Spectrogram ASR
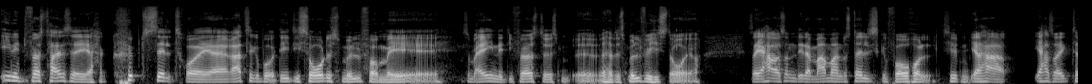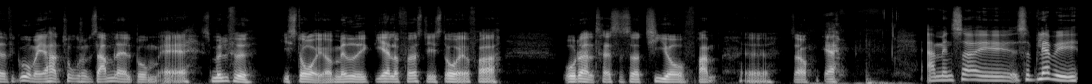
en af de første tegneserier, jeg har købt selv, tror jeg, jeg er ret sikker på, det er de sorte smølfer, med, øh, som er en af de første øh, hvad hedder det, smølfehistorier. Så jeg har jo sådan det der meget, meget nostalgiske forhold til dem. Jeg har, jeg har så ikke taget figur med, jeg har to sådan samlealbum af smølfe-historier med, ikke? De allerførste historier fra 58 og så 10 år frem. Øh, så ja, Ja, men så, øh, så bliver vi,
